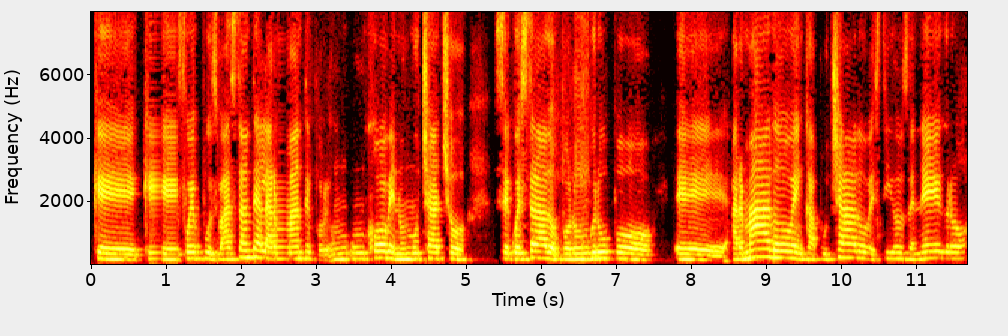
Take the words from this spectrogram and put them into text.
que, fue pues bastante alarmante por un, joven, un muchacho secuestrado por un grupo eh, armado, encapuchado, vestidos de negro.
